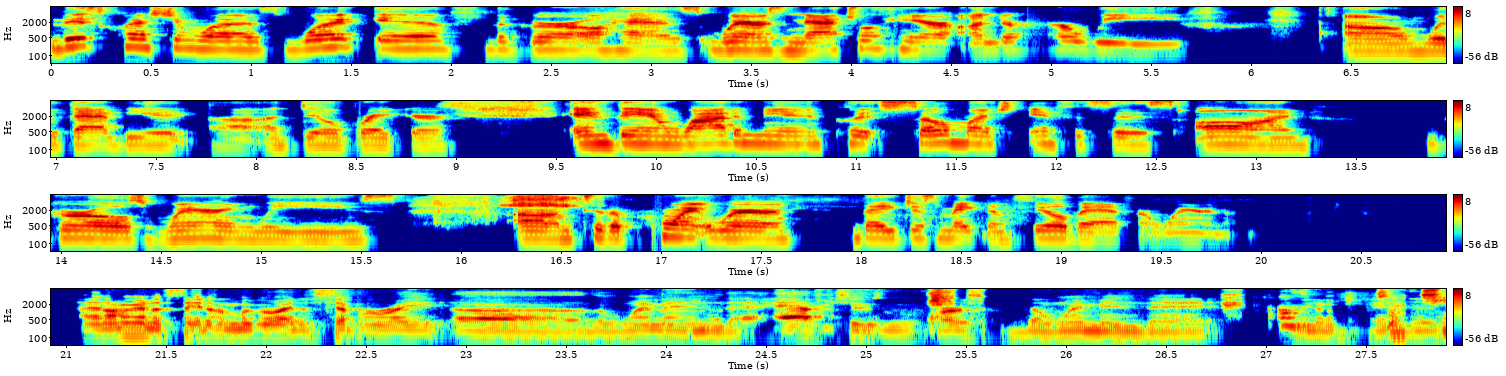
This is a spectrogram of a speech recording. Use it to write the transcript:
this question was: What if the girl has wears natural hair under her weave? Um, would that be a, a deal breaker? And then why do men put so much emphasis on girls wearing weaves um, to the point where they just make them feel bad for wearing them? And I'm gonna say that I'm gonna go ahead and separate uh, the women that have to versus the women that oh, you know. Just,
